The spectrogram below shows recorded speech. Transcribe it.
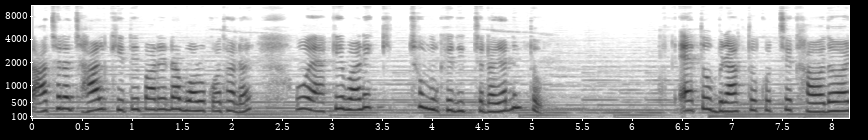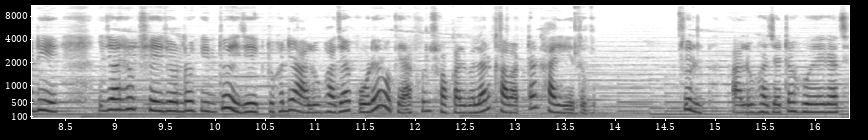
তাছাড়া ঝাল খেতে পারে না বড় কথা নয়। ও একেবারে কিচ্ছু মুখে দিচ্ছে না, জানেন তো? এত বিরক্ত করছে খাওয়া দাওয়া নিয়ে, যাই হোক সেই জন্য কিন্তু এই যে একটুখানি আলু ভাজা করে ওকে এখন সকালবেলার খাবারটা খাইয়ে দেবো। চলুন আলু ভাজাটা হয়ে গেছে,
